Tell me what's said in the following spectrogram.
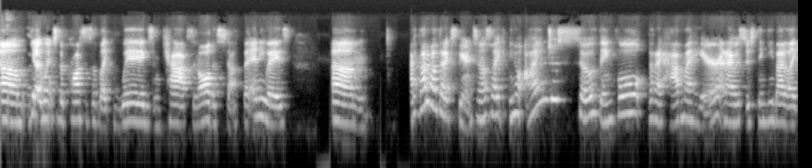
um yeah i went to the process of like wigs and caps and all this stuff but anyways um I thought about that experience and I was like, you know, I am just so thankful that I have my hair. And I was just thinking about it like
